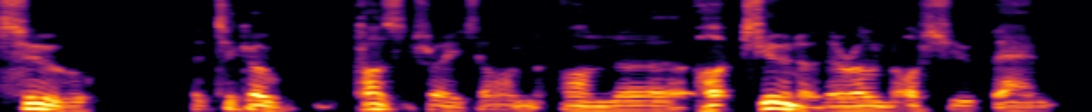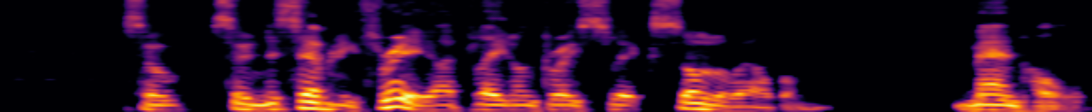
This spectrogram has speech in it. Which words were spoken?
two to go concentrate on on uh, Hot Tuna, their own offshoot band. So so in '73, I played on Grace Slick's solo album, Manhole,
